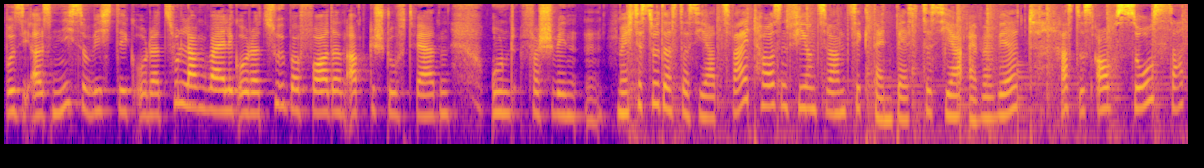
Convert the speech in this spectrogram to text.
wo sie als nicht so wichtig oder zu langweilig oder zu überfordernd abgestuft werden und verschwinden. Möchtest du, dass das Jahr 2024 dein bestes Jahr ever wird? Hast du es auch so satt,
